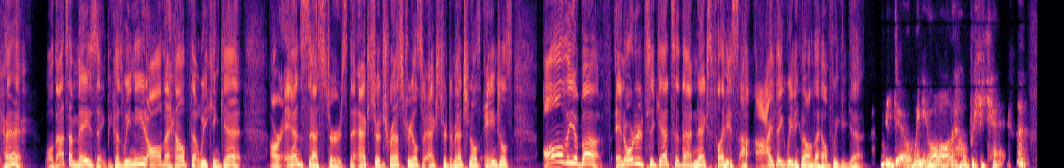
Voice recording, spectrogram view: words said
Okay. Well, that's amazing because we need all the help that we can get. Our ancestors, the extraterrestrials or extra dimensionals, angels, all the above. In order to get to that next place, I, I think we need all the help we can get. We do. We need all the help we can get.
